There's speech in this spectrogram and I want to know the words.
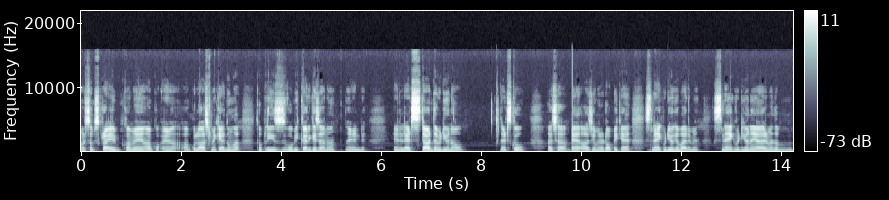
और सब्सक्राइब का मैं आपको आपको लास्ट में कह दूँगा तो प्लीज़ वो भी करके जाना। And and let's start the video now let's go अच्छा आज का मेरा टॉपिक है स्नैक वीडियो के बारे में। स्नैक वीडियो ना यार मतलब,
